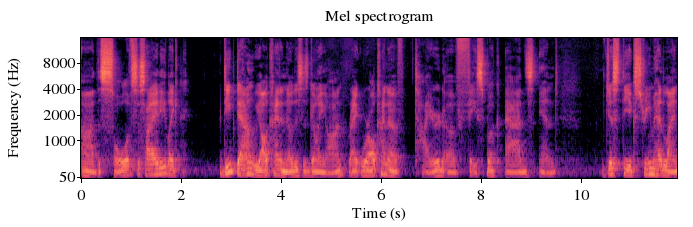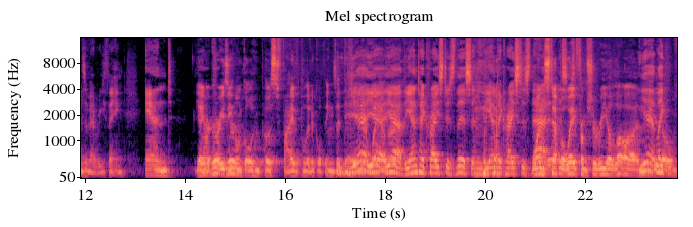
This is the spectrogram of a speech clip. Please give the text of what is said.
uh, the soul of society. Like deep down, we all kind of know this is going on, right? We're all kind of tired of Facebook ads and just the extreme headlines of everything, and Yeah, we're- your we're- crazy we're- uncle who posts five political things a day. Yeah, or yeah, yeah. The Antichrist is this, and the Antichrist is that. One step this is- away from Sharia law and Yeah, you like- know,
